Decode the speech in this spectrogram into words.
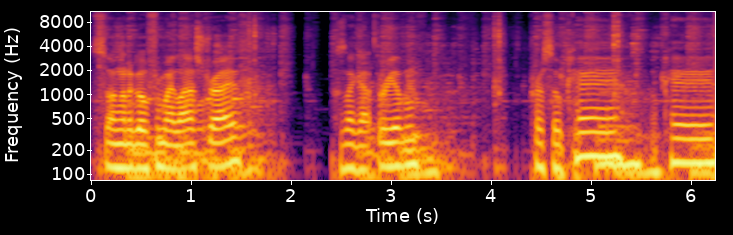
So I'm going to go for my last drive because I got three of them. Press OK, OK,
